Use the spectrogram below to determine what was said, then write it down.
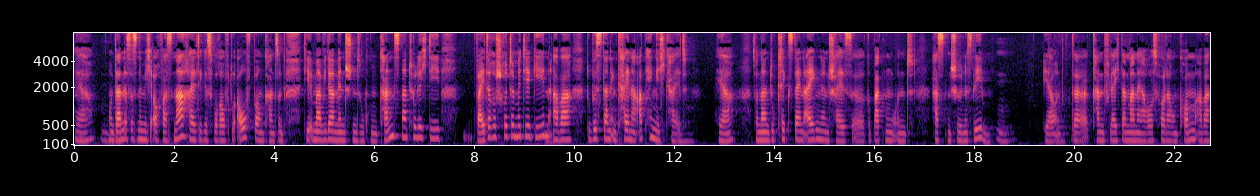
Ja, mhm. und dann ist es nämlich auch was Nachhaltiges, worauf du aufbauen kannst und dir immer wieder Menschen suchen kannst, natürlich, die weitere Schritte mit dir gehen, aber du bist dann in keiner Abhängigkeit, mhm. ja, sondern du kriegst deinen eigenen Scheiß äh, gebacken und hast ein schönes Leben. Mhm. Ja, und da kann vielleicht dann mal eine Herausforderung kommen, aber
